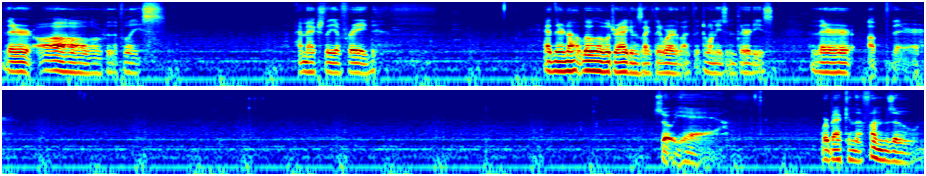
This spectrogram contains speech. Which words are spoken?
They're all over the place. I'm actually afraid. And they're not low-level dragons like they were like the 20s and 30s. They're up there. So yeah, we're back in the fun zone.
